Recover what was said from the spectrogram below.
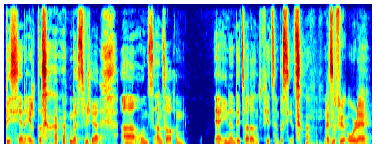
bisschen älter sind, dass wir äh, uns an Sachen erinnern, die 2014 passiert sind. Also für alle,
